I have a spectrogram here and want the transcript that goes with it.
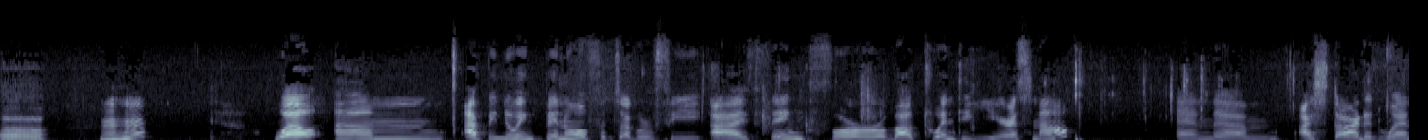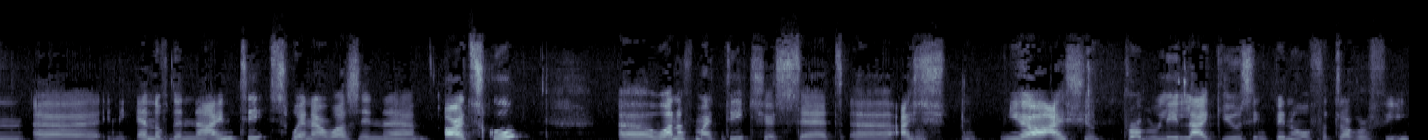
uh, hmm Well, um, I've been doing pinhole photography, I think, for about 20 years now. And um, I started when, uh, in the end of the 90s, when I was in uh, art school. Uh, one of my teachers said, uh, I sh- "Yeah, I should probably like using pinhole photography."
